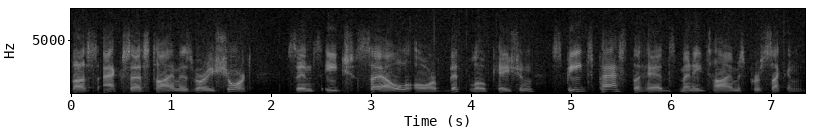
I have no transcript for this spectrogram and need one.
Thus, access time is very short, since each cell or bit location speeds past the heads many times per second.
